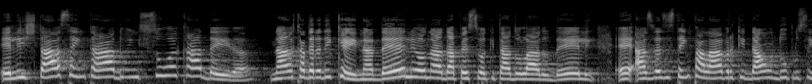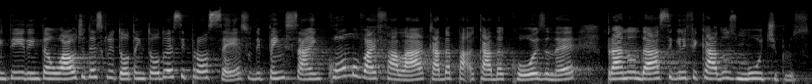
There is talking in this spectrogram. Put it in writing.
ele está sentado em sua cadeira. Na cadeira de quem? Na dele ou na da pessoa que está do lado dele? É, às vezes tem palavra que dá um duplo sentido. Então, o audiodescritor tem todo esse processo de pensar em como vai falar cada, cada coisa, né? Para não dar significados múltiplos.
